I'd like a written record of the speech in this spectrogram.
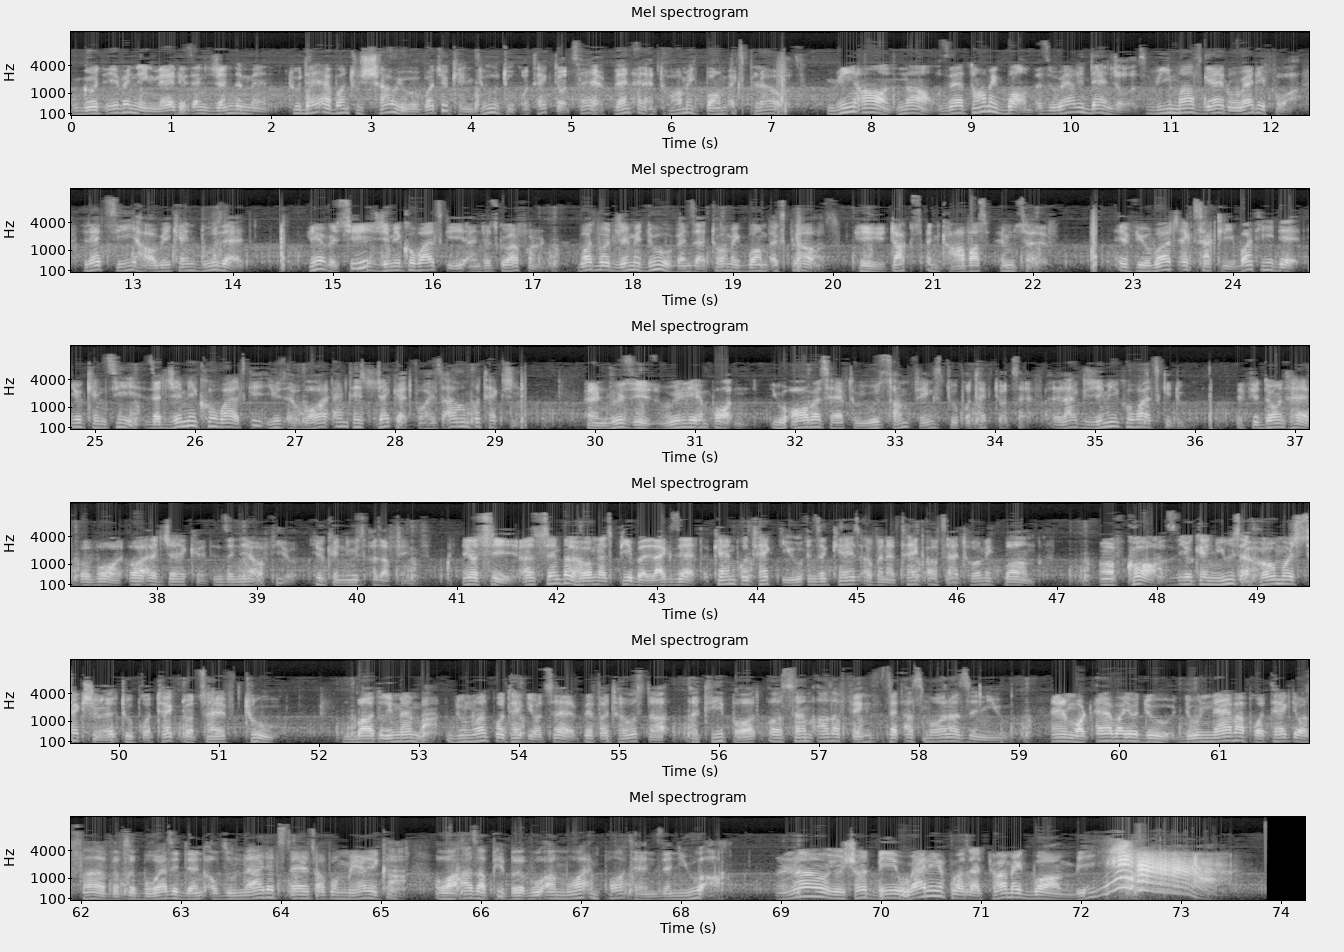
Good evening, ladies and gentlemen. Today I want to show you what you can do to protect yourself when an atomic bomb explodes. We all know the atomic bomb is very dangerous. We must get ready for. Let's see how we can do that. Here we see Jimmy Kowalski and his girlfriend. What will Jimmy do when the atomic bomb explodes? He ducks and covers himself. If you watch exactly what he did, you can see that Jimmy Kowalski used a wall and his jacket for his own protection. And this is really important. You always have to use some things to protect yourself, like Jimmy Kowalski do. If you don't have a wall or a jacket in the near of you, you can use other things. You see, a simple homeless people like that can protect you in the case of an attack of the atomic bomb. Of course, you can use a homosexual to protect yourself too. But remember, do not protect yourself with a toaster, a teapot, or some other things that are smaller than you. And whatever you do, do never protect yourself with the President of the United States of America or other people who are more important than you are. Now you should be ready for the atomic bomb. Yeah!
